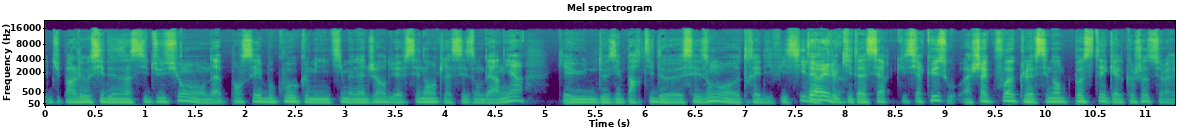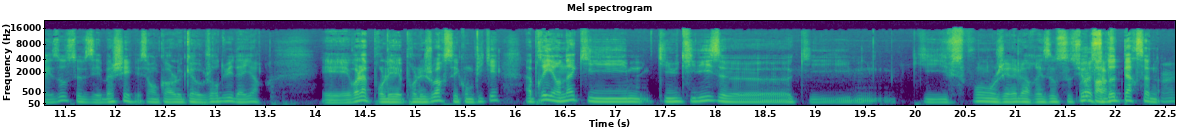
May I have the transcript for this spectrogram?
Et tu parlais aussi des institutions. On a pensé beaucoup au community manager du FC Nantes la saison dernière, qui a eu une deuxième partie de saison euh, très difficile. Terrible. Avec le Kita Cir- Circus, où à chaque fois que le FC Nantes postait quelque chose sur les réseaux, se faisait bâcher. Et c'est encore le cas aujourd'hui d'ailleurs. Et voilà, pour les, pour les joueurs, c'est compliqué. Après, il y en a qui, qui utilisent, euh, qui, qui font gérer leurs réseaux sociaux Ouais, par d'autres personnes. Ouais.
